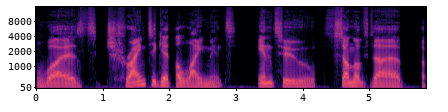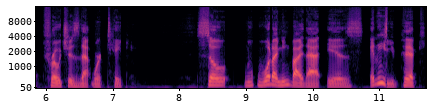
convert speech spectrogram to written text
was trying to get alignment into some of the approaches that we're taking. So what I mean by that is any you pick,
